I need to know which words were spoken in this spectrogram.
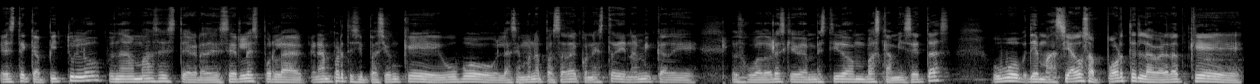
este capítulo, pues nada más este, agradecerles por la gran participación que hubo la semana pasada con esta dinámica de los jugadores que habían vestido ambas camisetas. Hubo demasiados aportes, la verdad que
